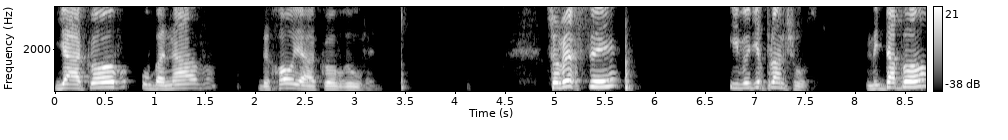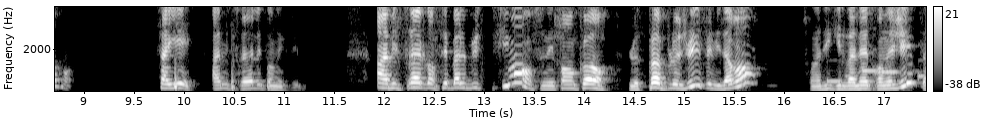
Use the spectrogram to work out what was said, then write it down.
Yaakov ubanav bechor Yaakov Reuven. Ce verset, il veut dire plein de choses. Mais d'abord, ça y est, Am Israël est en exil. Am Israël dans ses balbutiements, ce n'est pas encore le peuple juif, évidemment, parce qu'on a dit qu'il va naître en Égypte,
